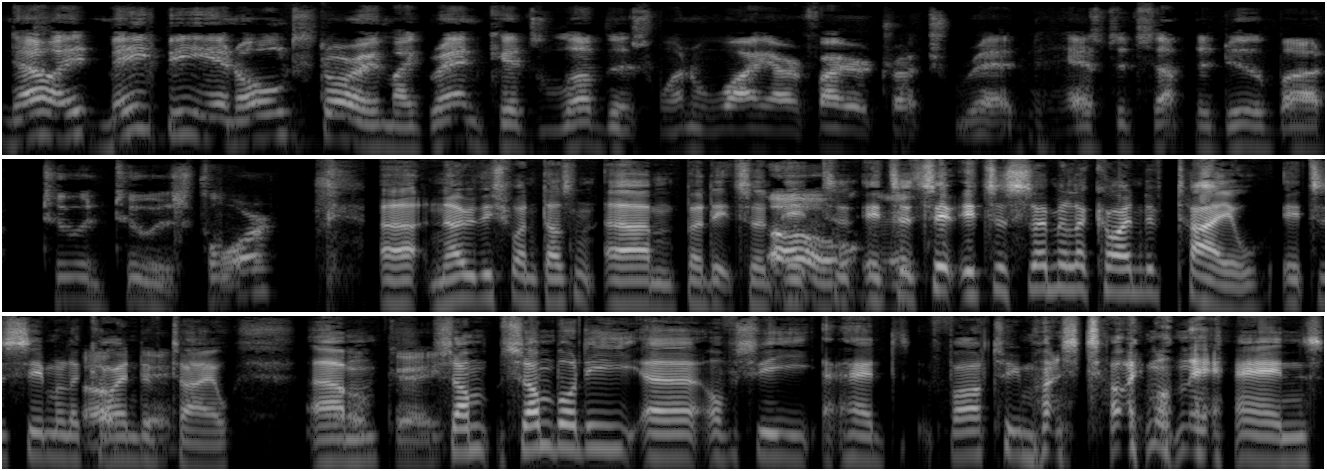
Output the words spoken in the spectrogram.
no, it may be an old story. My grandkids love this one. Why are fire trucks red? It has to, something to do about two and two is four. Uh, no, this one doesn't. Um, but it's a oh, it's a, okay. it's a it's a similar kind of tale. It's a similar kind okay. of tale. Um, okay. Some somebody uh, obviously had far too much time on their hands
